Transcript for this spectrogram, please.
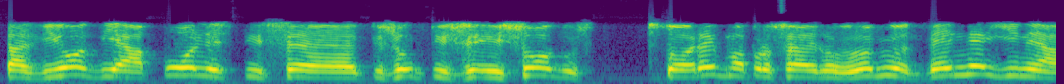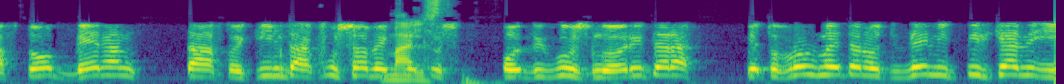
τα διόδια από όλες τις ε, εισόδους στο ρεύμα προς αεροδρόμιο. Δεν έγινε αυτό. Μπαίναν τα αυτοκίνητα, ακούσαμε Μάλιστα. και τους οδηγούς νωρίτερα. Και το πρόβλημα ήταν ότι δεν υπήρχαν οι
